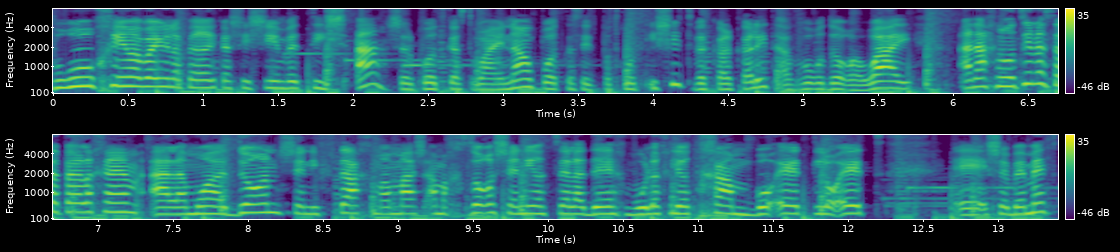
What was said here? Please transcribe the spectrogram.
ברוכים הבאים לפרק ה-69 של פודקאסט וואי נאו, פודקאסט להתפתחות אישית וכלכלית עבור דור הוואי. אנחנו רוצים לספר לכם על המועדון שנפתח ממש, המחזור השני יוצא לדרך והוא הולך להיות חם, בועט, לוהט, אה, שבאמת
